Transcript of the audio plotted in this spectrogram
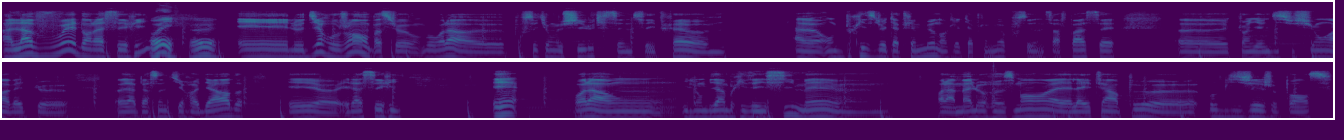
à l'avouer dans la série Oui, oui, oui. et le dire aux gens parce que bon voilà euh, pour ceux qui ont le Shield c'est une série très euh, on brise le quatrième mur donc le quatrième mur pour ceux qui ne savent pas c'est euh, quand il y a une discussion avec euh, la personne qui regarde et, euh, et la série et voilà on, ils l'ont bien brisé ici mais euh, voilà malheureusement elle a été un peu euh, obligée je pense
